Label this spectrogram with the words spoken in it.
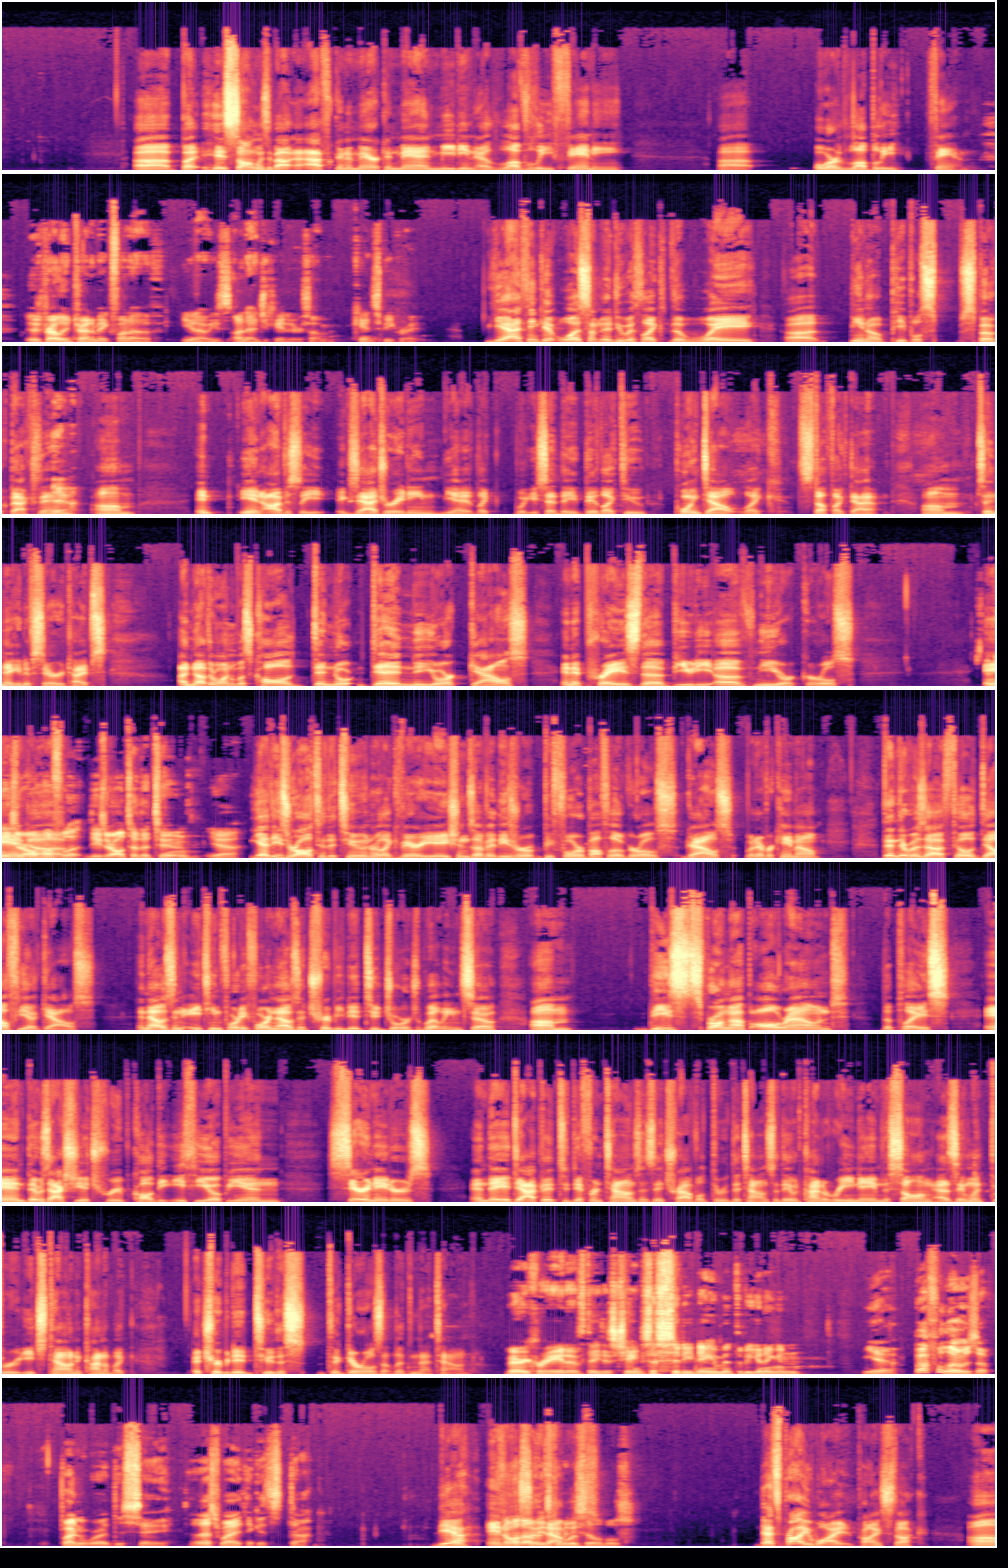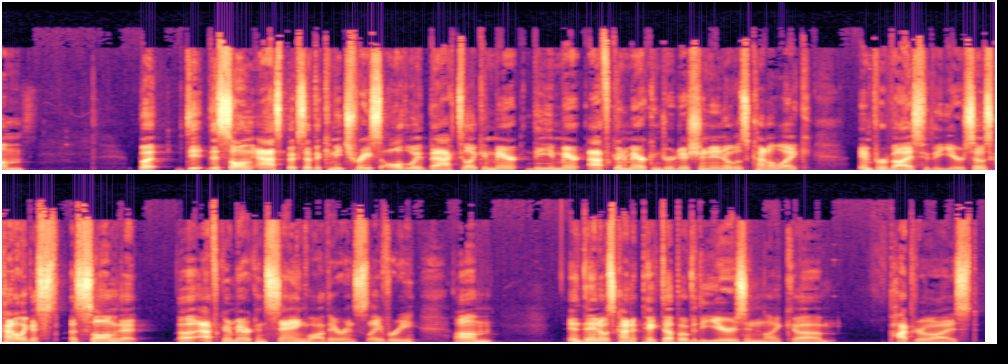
Uh, but his song was about an African American man meeting a lovely fanny, uh, or lovely fan. It was probably trying to make fun of, you know, he's uneducated or something. Can't speak right. Yeah, I think it was something to do with like the way uh, you know people spoke back then. Yeah. Um, and and obviously exaggerating. Yeah, like what you said, they they like to point out like stuff like that. Um, so negative stereotypes. Another one was called De, Nor- De New York Gals, and it praised the beauty of New York girls. And, these are all uh, Buffalo. These are all to the tune. Yeah. yeah, these are all to the tune or like variations of it. These are before Buffalo Girls, Gals, whatever came out. Then there was a Philadelphia Gals, and that was in 1844, and that was attributed to George Willing. So um, these sprung up all around the place, and there was actually a troupe called the Ethiopian Serenaders, and they adapted to different towns as they traveled through the town. So they would kind of rename the song as they went through each town and kind of like attributed to the girls that lived in that town. Very creative. They just changed the city name at the beginning and Yeah, buffalo is a fun word to say. That's why I think it's stuck. Yeah, and also Philadelphia's that was syllables. that's probably why it probably stuck. Um, but th- this song aspects of it can be traced all the way back to like Amer- the Amer- African American tradition, and it was kind of like improvised through the years. So it's kind of like a song that uh, African Americans sang while they were in slavery. Um, and then it was kind of picked up over the years and like um, popularized.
